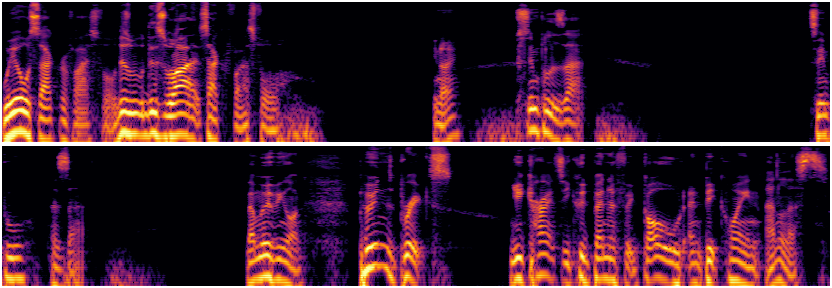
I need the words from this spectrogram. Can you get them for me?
we all sacrifice for. This, this is what I sacrifice for. You know? Simple as that. Simple as that. Now moving on. Putin's BRICS new currency could benefit gold and Bitcoin analysts.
